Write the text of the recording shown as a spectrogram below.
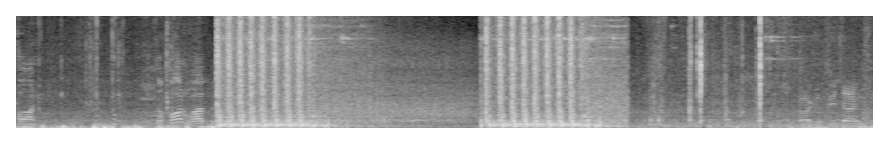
fun. It's a fun weapon. Target a few times.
